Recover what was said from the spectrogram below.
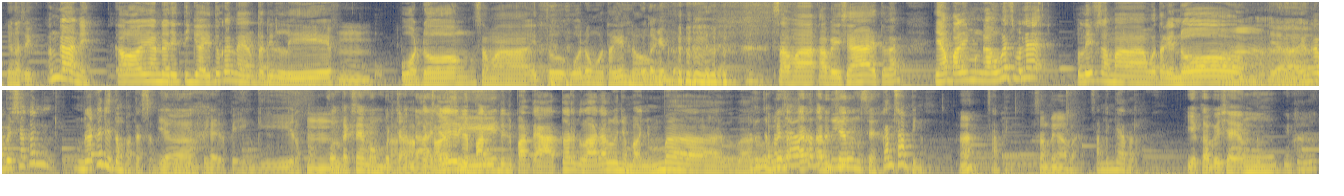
Ya nggak sih? enggak nih. Kalau yang dari tiga itu kan yang tadi lift, Hmm. wodong sama itu wodong wotagendong. Wotagendong. sama KBC itu kan. Yang paling mengganggu kan sebenarnya lift sama wotagendong. Ah, Nah, ya. Yang KBC kan mereka di tempatnya sendiri, Ya, pinggir-pinggir. Hmm. Konteksnya emang bercanda Ah, aja kecuali sih. di depan di depan teater gelarnya lu nyembang-nyembang itu baru. Tapi ada, ada challenge ya? Kan samping, Hah? samping, Samping apa? samping teater. Ya KBC yang itu loh.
